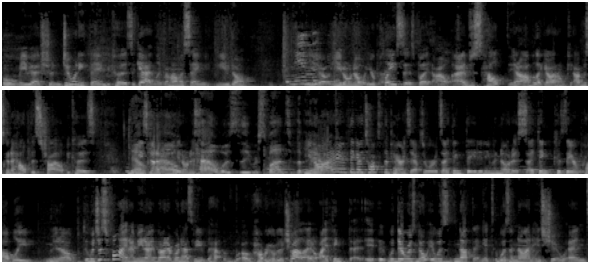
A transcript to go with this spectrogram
oh, maybe I shouldn't do anything because, again, like my mom was saying, you don't you know you don't know what your place is but i, I just help you know i'm like i don't i'm just going to help this child because now, he's going to hit on his how was the response of the parents you know i didn't think i talked to the parents afterwards. I think they didn't even notice. I think because they were probably you know which is fine. I mean I, not everyone has to be hovering over their child. I don't i think that it, it, there was no it was nothing. It was a non-issue. And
